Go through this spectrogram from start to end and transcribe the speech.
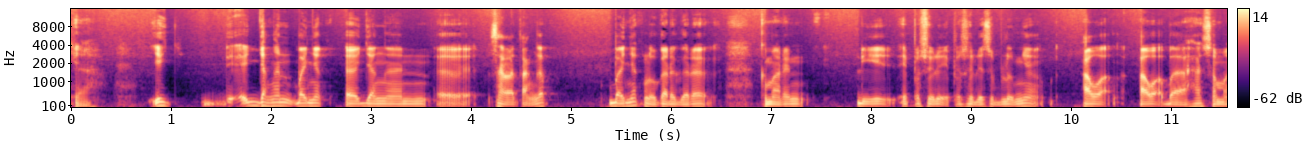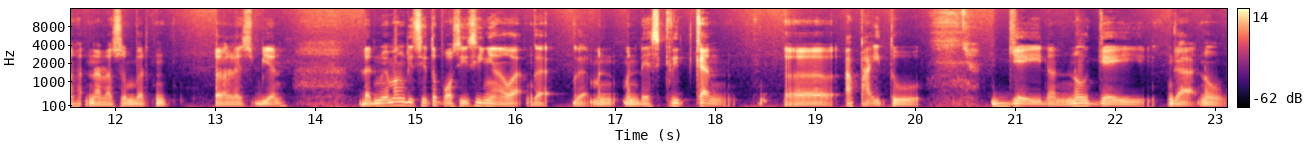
Ya. Ya, d- jangan banyak eh, jangan eh, salah tanggap. Banyak loh gara-gara kemarin di episode-episode sebelumnya awak awak bahas sama narasumber eh, lesbian dan memang di situ posisinya awak nggak nggak men- mendeskripsikan eh, apa itu gay dan no gay nggak no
